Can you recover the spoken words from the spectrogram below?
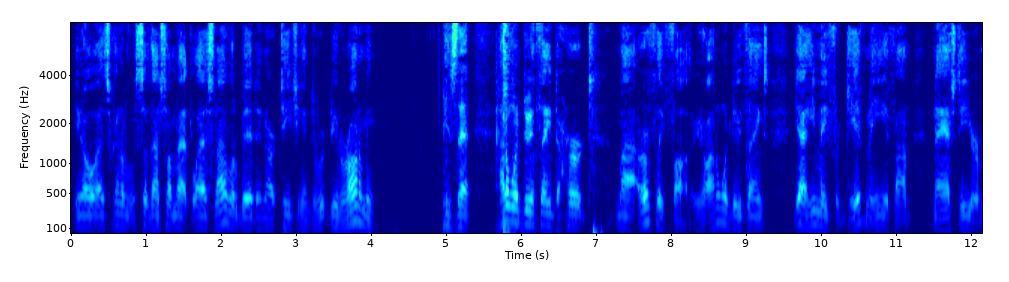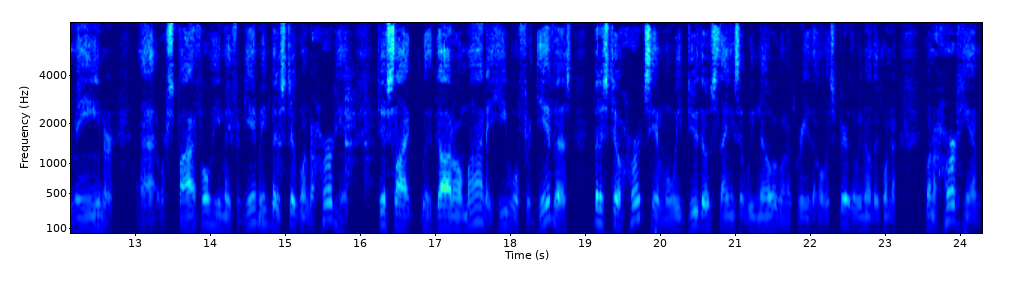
You know, that's kind of something I was talking about last night a little bit in our teaching in Deuteronomy is that I don't want to do anything to hurt my earthly father. You know, I don't want to do things. Yeah, he may forgive me if I'm nasty or mean or uh, or spiteful. He may forgive me, but it's still going to hurt him. Just like with God Almighty, He will forgive us, but it still hurts Him when we do those things that we know are going to grieve the Holy Spirit, that we know they're going to going to hurt Him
